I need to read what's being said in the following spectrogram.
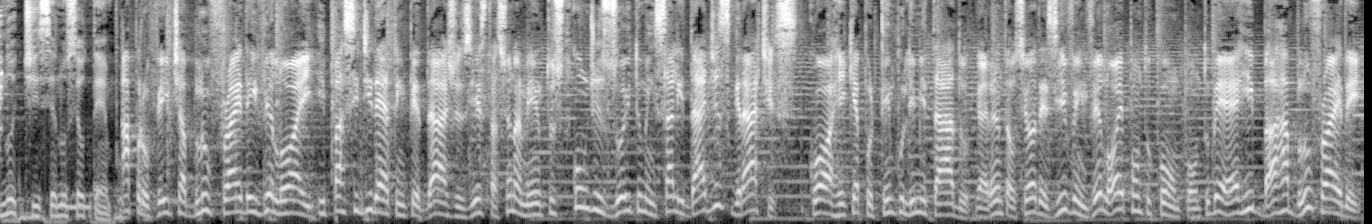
Notícia no seu tempo. Aproveite a Blue Friday Veloy e passe direto em pedágios e estacionamentos com 18 mensalidades grátis. Corre que é por tempo limitado. Garanta o seu adesivo em veloy.com.br barra Blue Friday.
